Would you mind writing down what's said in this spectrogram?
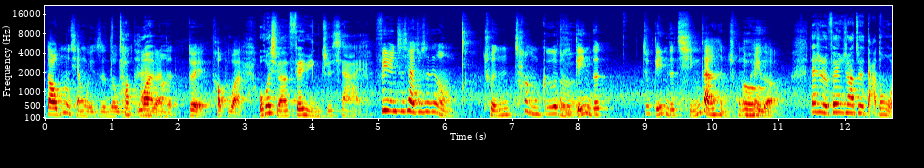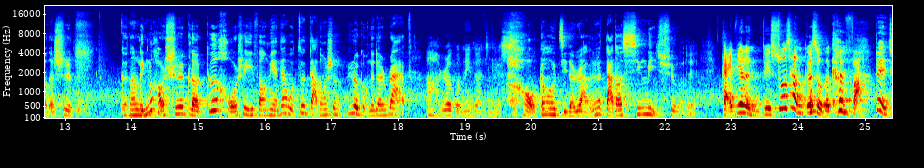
到目前为止的舞台端的对 top one，我会喜欢飞云之下呀。飞云之下就是那种纯唱歌，就是给你的，就给你的情感很充沛的。但是飞云之下最打动我的是，可能林老师的歌喉是一方面，但我最打动是热狗那段 rap 啊，热狗那段真的是好高级的 rap，真的打到心里去了。对。改变了你对说唱歌手的看法。对，这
